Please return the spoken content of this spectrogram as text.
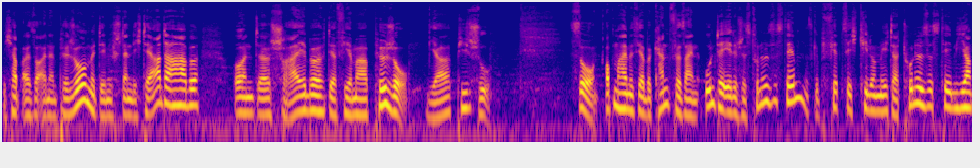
Ich habe also einen Peugeot, mit dem ich ständig Theater habe und äh, schreibe der Firma Peugeot. Ja, Pichu. So, Oppenheim ist ja bekannt für sein unterirdisches Tunnelsystem. Es gibt 40 Kilometer Tunnelsystem hier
